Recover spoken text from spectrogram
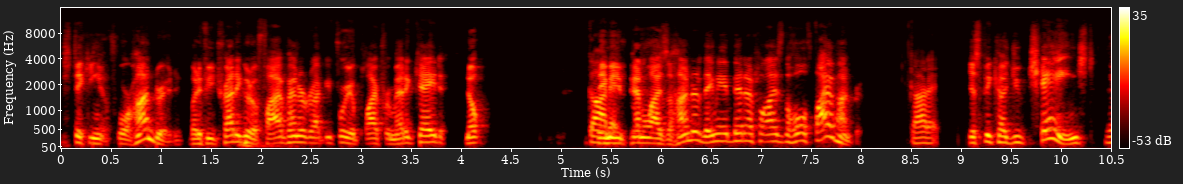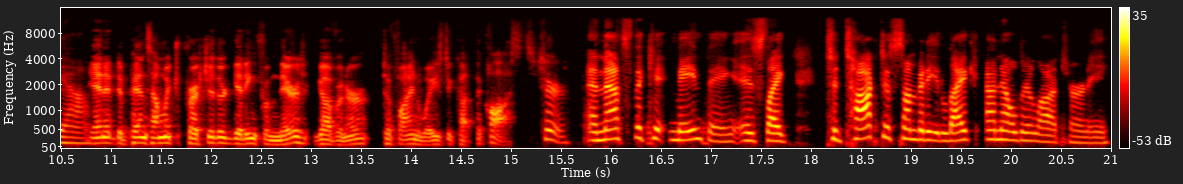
sticking at 400. But if you try to go to 500 right before you apply for Medicaid, nope. got they it, may penalize 100. They may penalize the whole 500 got it. just because you changed. Yeah, And it depends how much pressure they're getting from their governor to find ways to cut the costs. sure. And that's the main thing is like to talk to somebody like an elder law attorney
